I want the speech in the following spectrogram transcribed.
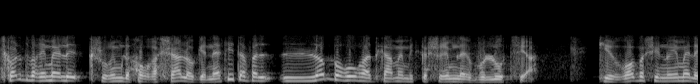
אז כל הדברים האלה קשורים להורשה לא גנטית אבל לא ברור עד כמה הם מתקשרים לאבולוציה. כי רוב השינויים האלה,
